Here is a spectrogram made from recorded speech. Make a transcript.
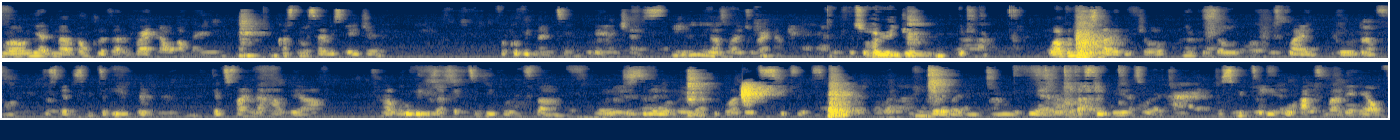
well, yeah, my clothes. And right now, I'm a customer service agent for COVID 19 with the NHS. Mm. That's what I do right now. so how are you enjoying what you do? Well, I've only just started the job, so it's quite good and fun. Just get to speak to people, get to find out how they are, how COVID is affecting people and stuff. You know, just to let them know that people are there to speak with whatever they do. Yeah, that's it. That's what I do. Just speak to people, ask about their health,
